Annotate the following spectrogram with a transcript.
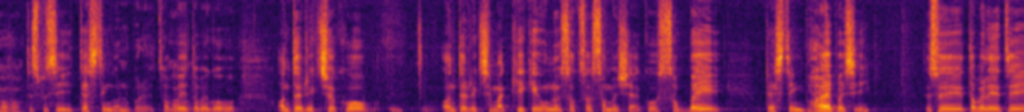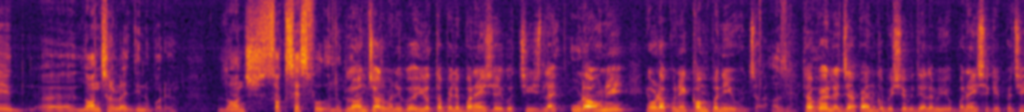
हो। त्यसपछि टेस्टिङ गर्नु पऱ्यो सबै तपाईँको अन्तरिक्षको अन्तरिक्षमा के के हुनसक्छ समस्याको सबै टेस्टिङ भएपछि त्यसपछि तपाईँले चाहिँ लन्चरलाई दिनु पऱ्यो लन्च सक्सेसफुल हुनु लन्चर भनेको यो तपाईँले बनाइसकेको चिजलाई उडाउने एउटा कुनै कम्पनी हुन्छ। तपाईँहरूले जापानको विश्वविद्यालयमा यो बनाइसकेपछि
